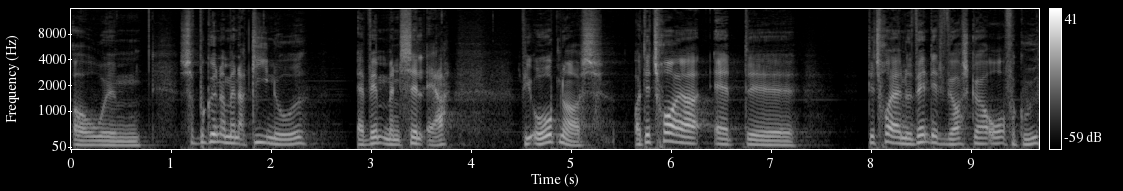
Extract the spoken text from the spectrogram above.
Og øh, så begynder man at give noget af, hvem man selv er. Vi åbner os. Og det tror jeg, at øh, det tror jeg er nødvendigt, at vi også gør over for Gud.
